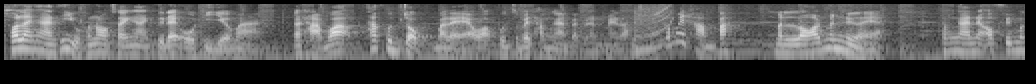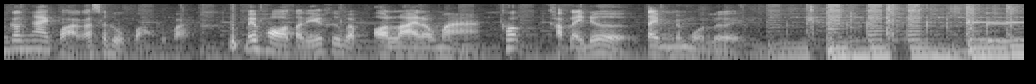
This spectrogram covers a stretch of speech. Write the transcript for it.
เพราะแรงงานที่อยู่ข้างนอกใช้งานคือได้ OT เยอะมาก แล้วถามว่าถ้าคุณจบมาแล้วอะคุณจะไปทำงานแบบนั้นไหมล่ะ ก็ไม่ทำปะมันร้อนมันเหนื่อยอะทำงานในออฟฟิศมันก็ง่ายกว่าก็สะดวกกว่าถูกปะไม่พอตอนนี้ก็คือแบบออนไลน์เรามา ก็ขับไรเดอร์เต็มไปหมดเลย thank you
